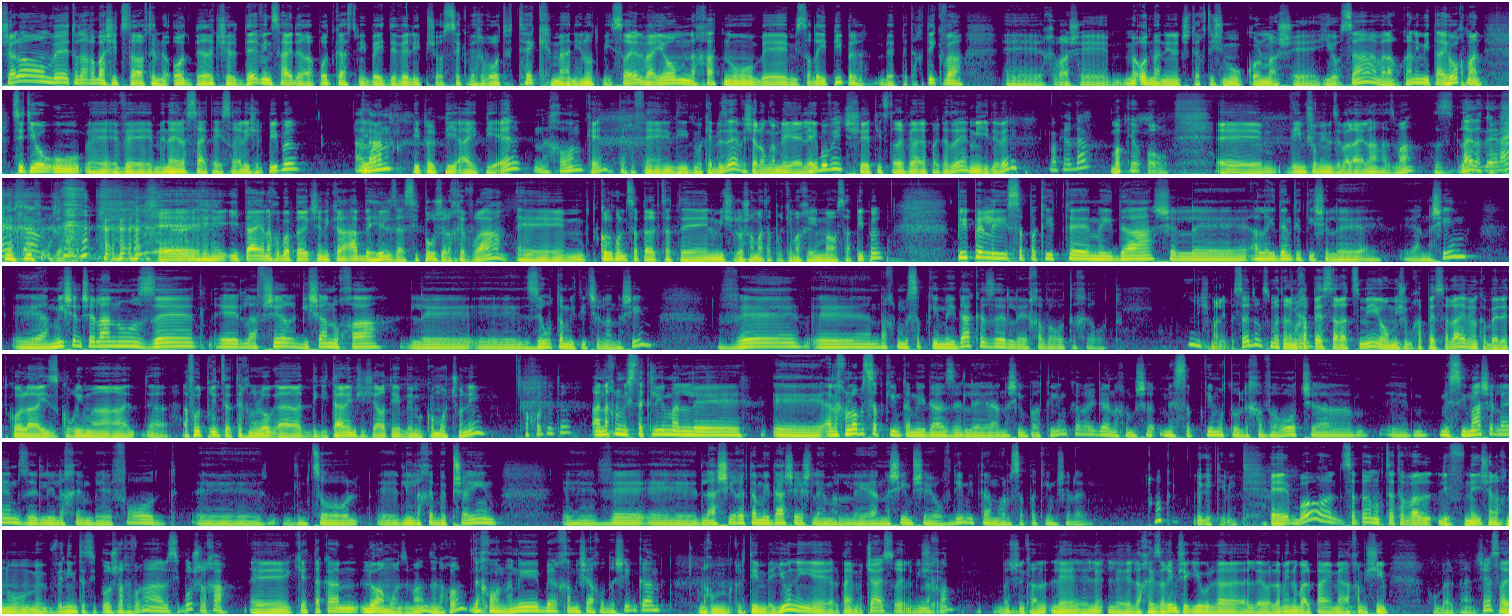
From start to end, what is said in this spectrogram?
שלום ותודה רבה שהצטרפתם לעוד פרק של Dev Insider, הפודקאסט מבית דבליפ שעוסק בחברות טק מעניינות בישראל, והיום נחתנו במשרדי פיפל בפתח תקווה, אה, חברה שמאוד מעניינת שתכף תשמעו כל מה שהיא עושה, ואנחנו כאן עם איתי הוכמן, CTO הוא אה, ומנהל ה site הישראלי של פיפל. אהלן. People P-I-P-L. נכון. כן, תכף אה, נתמקד בזה, ושלום גם ליעל ליבוביץ' שתצטרף אליי לפרק הזה מדבליפ. בוקר טוב. בוקר אור. אה, ואם שומעים את זה בלילה, אז מה? אז לילה טוב. זה לילה טוב. אה, איתי, אנחנו בפרק שנקרא Up the Hill, זה הסיפור של החברה. קודם כל נספר קצת למי שלא שמע את הפרקים האחרים, מה עושה פיפל? פיפל היא ספקית מידע של, על האידנטיטי של אנשים. אה, המישן שלנו זה אה, לאפשר גישה נוחה לזהות אמיתית של אנשים, ואנחנו מספקים מידע כזה לחברות אחרות. נשמע לי בסדר, זאת אומרת, אני כן. מחפש על עצמי, או מישהו מחפש עליי, ומקבל את כל האזכורים, הפוטפרינטס הדיגיטליים שהשארתי במקומות שונים, פחות או יותר. אנחנו מסתכלים על, אה, אה, אנחנו לא מספקים את המידע הזה לאנשים פרטיים כרגע, אנחנו מספקים אותו לחברות שהמשימה שלהם זה להילחם בפרוד, אה, למצוא, להילחם בפשעים, ולהשאיר את המידע שיש להם על אנשים שעובדים איתם או על ספקים שלהם. אוקיי, לגיטימי. אה, בוא תספר לנו קצת, אבל לפני שאנחנו מבינים את הסיפור של החברה, על הסיפור שלך. אה, כי אתה כאן לא המון זמן, זה נכון? נכון, אני בערך חמישה חודשים כאן. אנחנו מקליטים ביוני אה, 2019, למי ש... נכון. מה שנקרא, ל- ל- ל- לחייזרים שהגיעו ל- לעולמנו ב-2150, הוא ב-2019,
